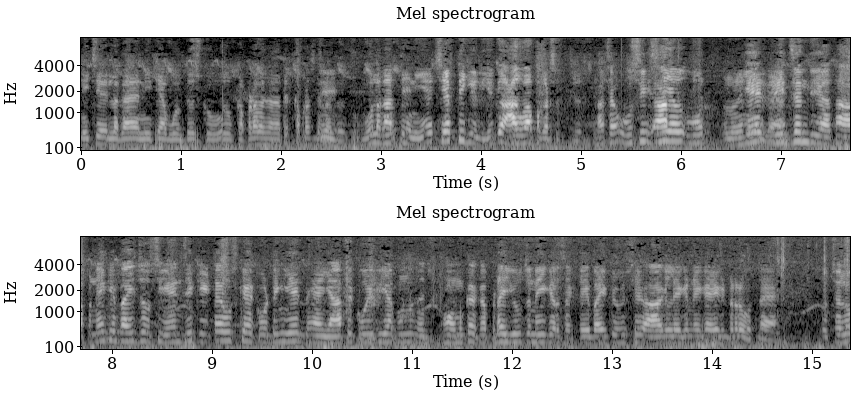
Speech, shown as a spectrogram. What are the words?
नीचे लगाया नहीं क्या बोलते हैं उसको वो कपड़ा लगाते हैं कपड़ा से लगाते हैं वो लगाते नहीं है सेफ्टी के लिए क्योंकि आग वाग पकड़ सकती है अच्छा उसी ये रीजन दिया था आपने की भाई जो सीएनजी किट है उसके अकॉर्डिंग ये यहाँ पे कोई भी अपन फॉर्म का कपड़ा यूज़ नहीं कर सकते भाई क्योंकि आग लगने का एक डर होता है। तो चलो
